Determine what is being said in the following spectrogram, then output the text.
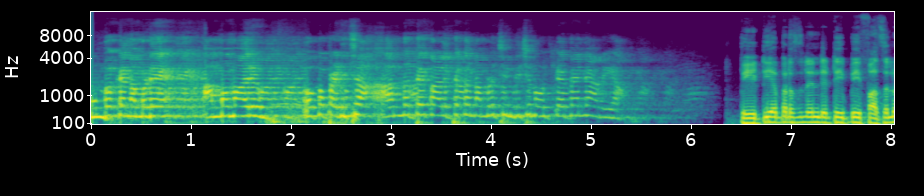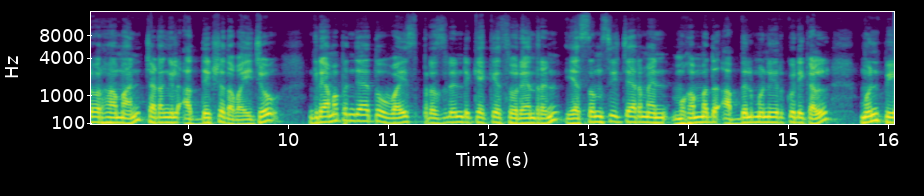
മുമ്പൊക്കെ നമ്മുടെ അമ്മമാരും ഒക്കെ പഠിച്ച അന്നത്തെ കാലത്തൊക്കെ നമ്മൾ ചിന്തിച്ച് നോക്കിയാൽ തന്നെ അറിയാം. P T A president T P Fazlur Rahman ചടങ്ങിൽ അധ്യക്ഷത വഹിച്ചു. ഗ്രാമപഞ്ചായത്ത് vice president K K Surendran S M C chairman Muhammad Abdul Muneer Kurikkal മുൻ പി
